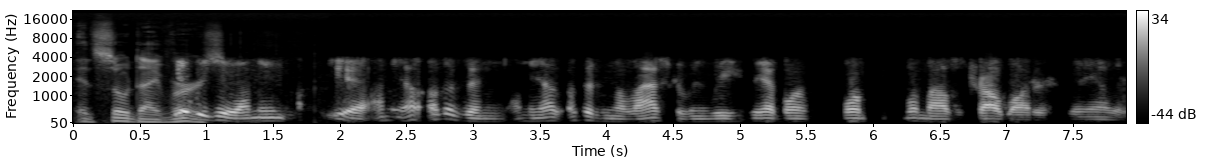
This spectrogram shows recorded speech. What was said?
it's so diverse. Yeah, we do. I mean, yeah. I mean, other than I mean, other than Alaska, I mean, we we have more more more miles of trout water than any other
